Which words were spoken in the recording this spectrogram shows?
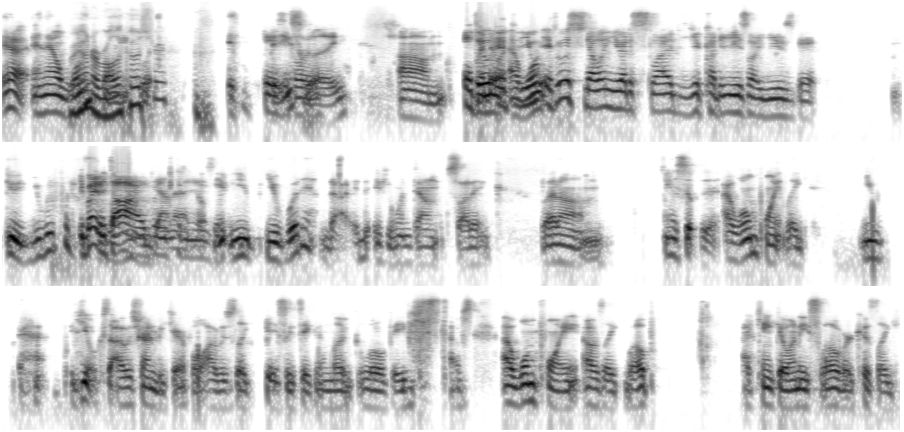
yeah, and at Were you one on a roller coaster? basically. basically. Um, If but it, no, if, you, one- if it was snowing, you had a sled. You could have easily used it. dude, you would put You might have died, but down you that hill. You, you you would have died if you went down sledding, but um, yeah. So at one point, like you, ha- you know, because I was trying to be careful, I was like basically taking like little baby steps. At one point, I was like, well, I can't go any slower because like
